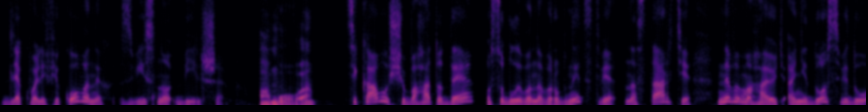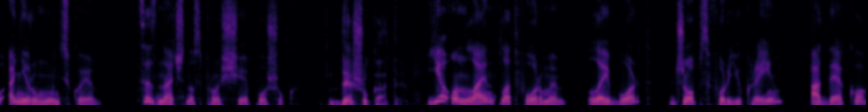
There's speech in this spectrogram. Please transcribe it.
Для кваліфікованих, звісно, більше. А мова? Цікаво, що багато де, особливо на виробництві, на старті, не вимагають ані досвіду, ані румунської. Це значно спрощує пошук. Де шукати? Є онлайн-платформи Layboard, Jobs for Ukraine, Adecco,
